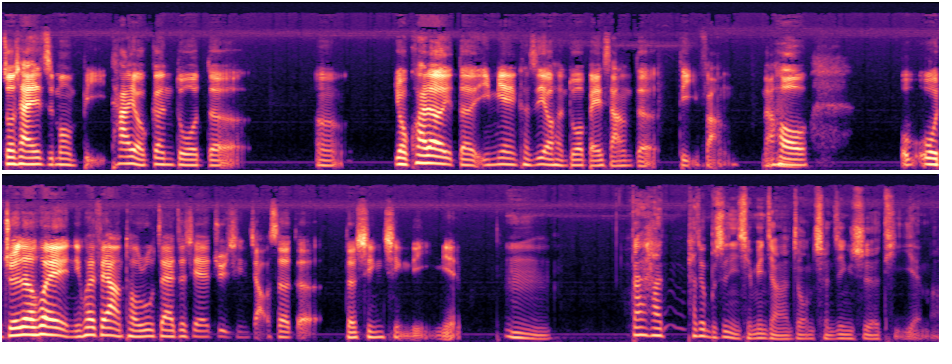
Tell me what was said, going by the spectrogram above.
仲夏夜之梦》比，它有更多的嗯、有快乐的一面，可是有很多悲伤的地方。然后我我觉得会你会非常投入在这些剧情角色的的心情里面。嗯，但他他就不是你前面讲的这种沉浸式的体验吗？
